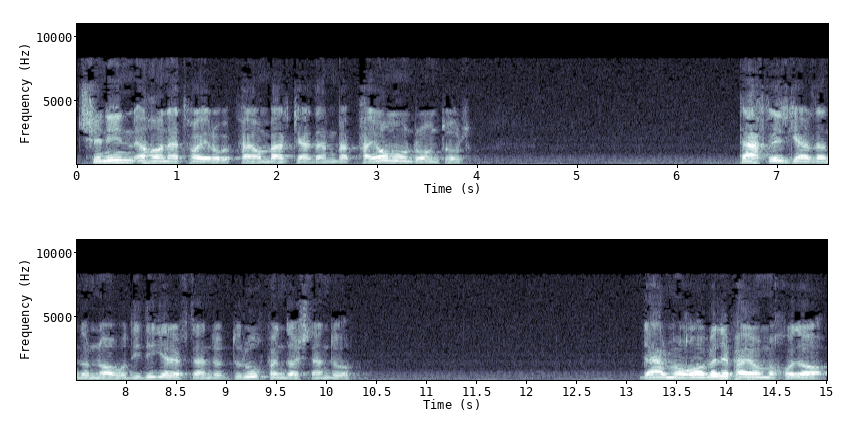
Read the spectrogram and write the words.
چنین اهانت هایی رو به پیامبر کردن و پیام اون رو اونطور تحقیر کردند و نابودیده گرفتند و دروغ پنداشتند و در مقابل پیام خدا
